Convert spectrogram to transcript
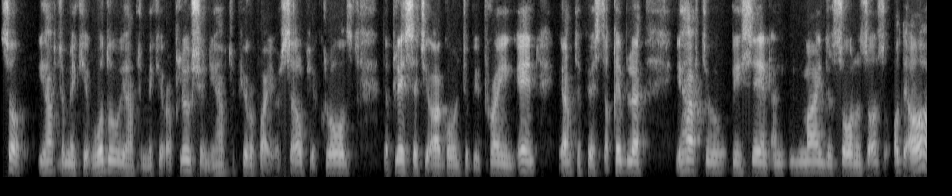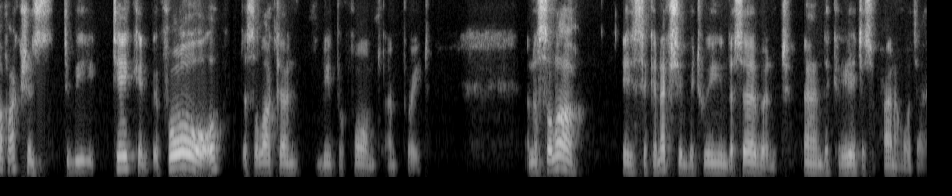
So you have to make your wudu, you have to make your ablution, you have to purify yourself, your clothes, the place that you are going to be praying in, you have to face the qibla, you have to be sane and mind and so on and so on. So there are a lot of actions to be taken before the salah can be performed and prayed. And the salah is the connection between the servant and the Creator subhanahu wa ta'ala.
